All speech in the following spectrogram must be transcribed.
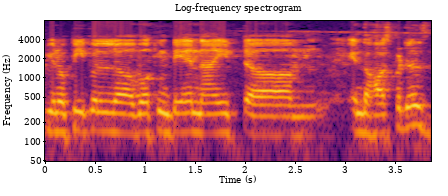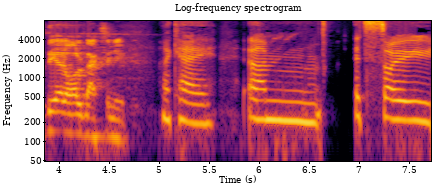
you know people working day and night um, in the hospitals, they are all vaccinated. Okay, um, it's so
